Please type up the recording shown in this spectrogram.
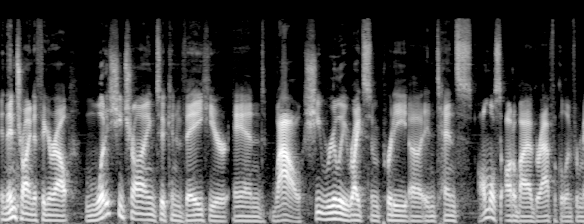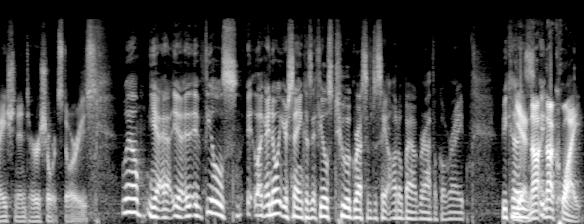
and then trying to figure out what is she trying to convey here and wow she really writes some pretty uh, intense almost autobiographical information into her short stories well yeah uh, yeah it feels like i know what you're saying because it feels too aggressive to say autobiographical right because yeah not it, not quite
